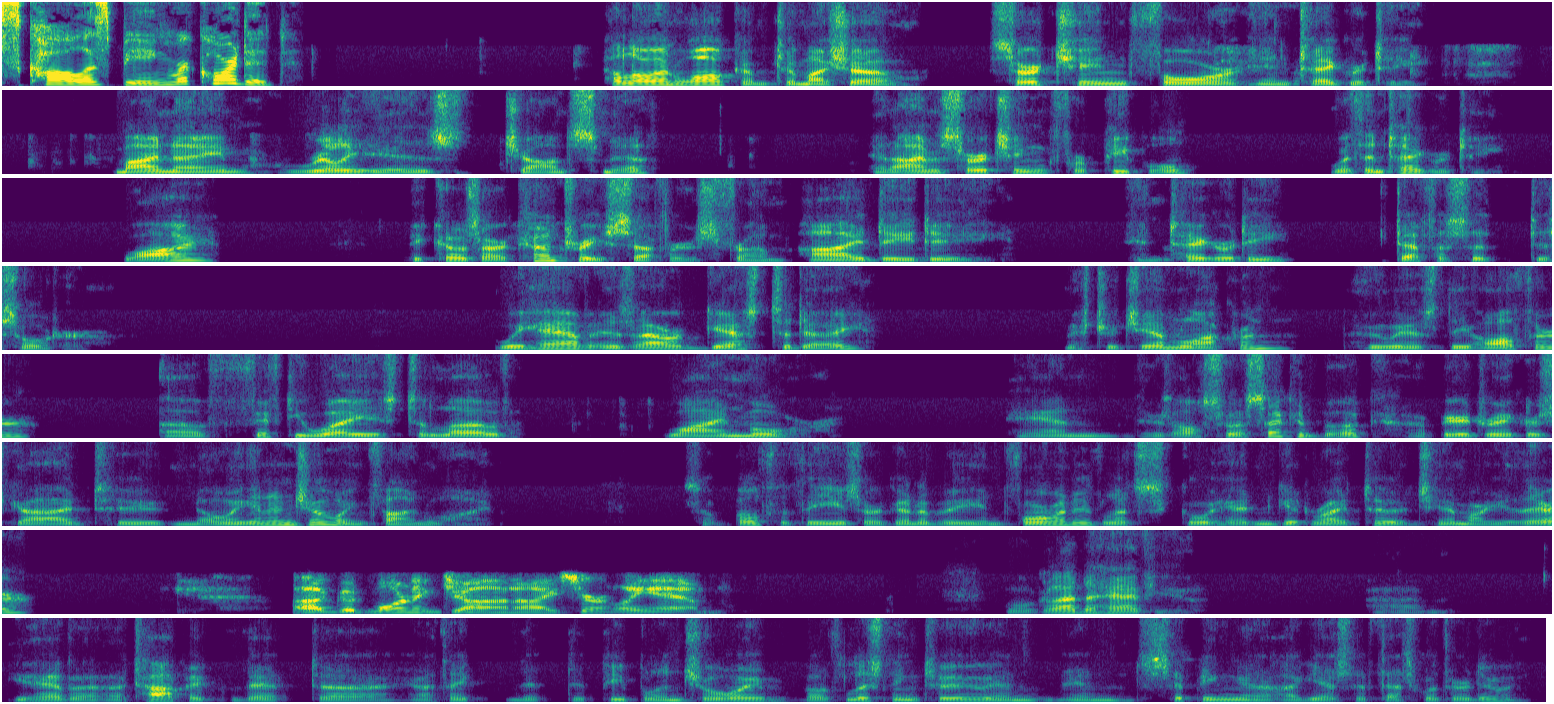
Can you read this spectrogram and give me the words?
This call is being recorded. Hello and welcome to my show, Searching for Integrity. My name really is John Smith, and I'm searching for people with integrity. Why? Because our country suffers from IDD, Integrity Deficit Disorder. We have as our guest today Mr. Jim Laughren, who is the author of 50 Ways to Love Wine More. And there's also a second book, A Beer Drinker's Guide to Knowing and Enjoying Fine Wine. So both of these are going to be informative. Let's go ahead and get right to it. Jim, are you there? Uh, good morning, John. I certainly am. Well, glad to have you. Um, you have a, a topic that uh, I think that, that, people enjoy both listening to and, and sipping, uh, I guess, if that's what they're doing.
